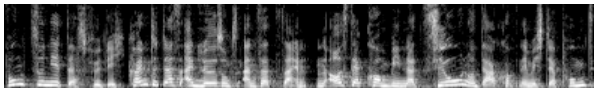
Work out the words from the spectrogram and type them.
Funktioniert das für dich? Könnte das ein Lösungsansatz sein? Und aus der Kombination, und da kommt nämlich der Punkt,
